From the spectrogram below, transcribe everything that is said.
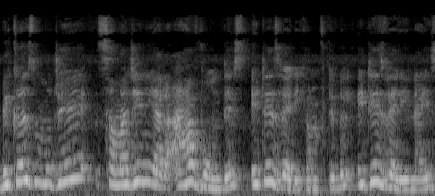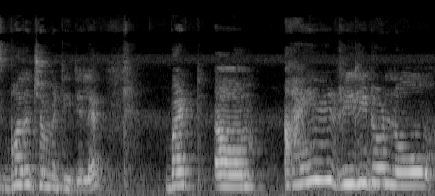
Because mujhe samajh hi nahi i have worn this. It is very comfortable. It is very nice. bahut acha material hai but um, i really don't know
